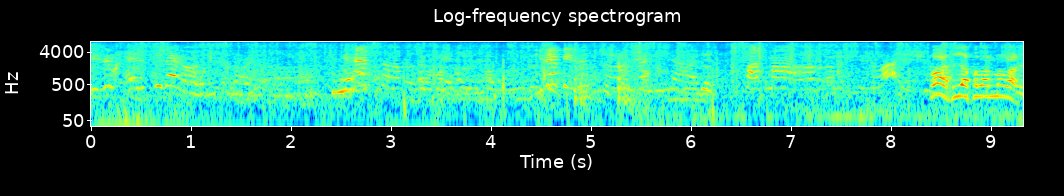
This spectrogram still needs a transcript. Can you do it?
Bizim Elif'i de gördüm. Bir de sınıftaki. Bir de bizim sınıftaki. Fatma ablamın şiiri var ya şu. Var bir yapılanma var ya.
